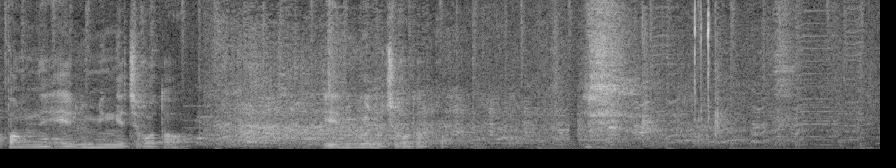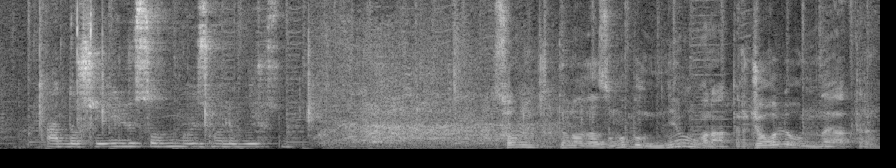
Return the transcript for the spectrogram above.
апаң эмне элүү миңге чыгып атабы элүүгө эле чыгып атат го анда ошо элүү сомуң өзүңө эле буйрусун сонун жыттанып атасың го бул эмне болгон атыр жок эле мындай атырың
